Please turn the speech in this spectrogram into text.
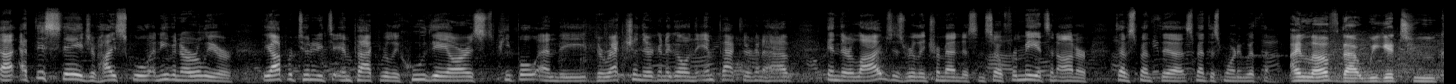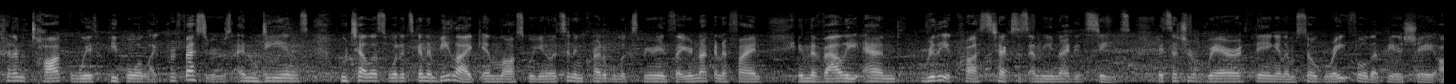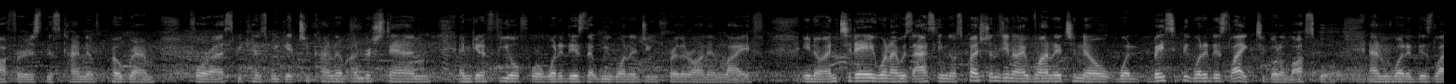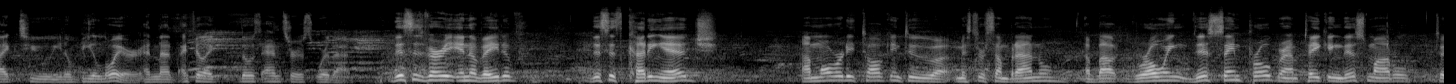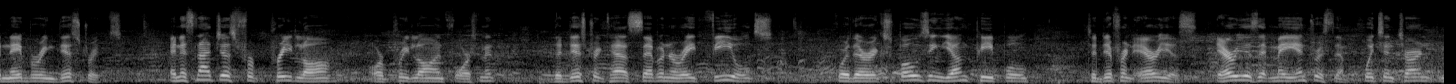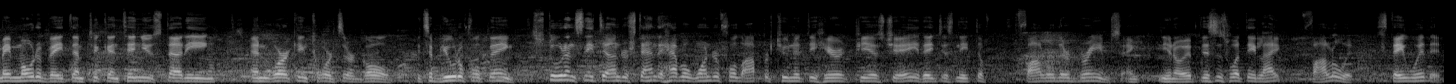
Uh, at this stage of high school and even earlier, the opportunity to impact really who they are as people and the direction they're going to go and the impact they're going to have in their lives is really tremendous. And so for me, it's an honor to have spent the, spent this morning with them. I love that we get to kind of talk with people like professors and deans who tell us what it's going to be like in law school. You know, it's an incredible experience that you're not going to find in the Valley and really across Texas and the United States. It's such a rare thing, and I'm so grateful that PSJ offers this kind of program for us because we get to kind of understand and get a feel for what it is that we want to do further on in life. You know, and today when I was asking those questions, you know, I wanted to know what basically what it is like to go to law school and what it is like to, you know, be a lawyer. And that I feel like those answers were that. This is very innovative. This is cutting edge. I'm already talking to uh, Mr. Zambrano about growing this same program, taking this model to neighboring districts. And it's not just for pre law or pre law enforcement. The district has seven or eight fields where they're exposing young people to different areas, areas that may interest them, which in turn may motivate them to continue studying and working towards their goal. It's a beautiful thing. Students need to understand they have a wonderful opportunity here at PSJA. They just need to follow their dreams. And, you know, if this is what they like, follow it, stay with it.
